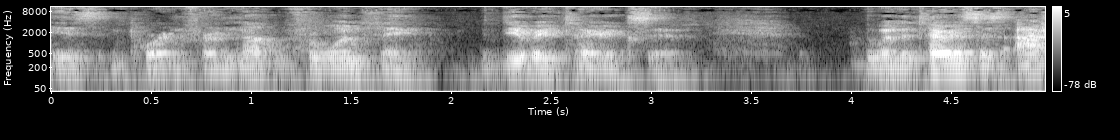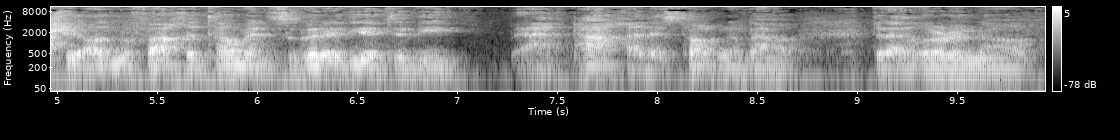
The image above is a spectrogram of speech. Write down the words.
is important for not for one thing. Divrei Torah. When the Torah says Ashri ad mafachad talmud, it's a good idea to be pachad. It's talking about did I learn enough?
